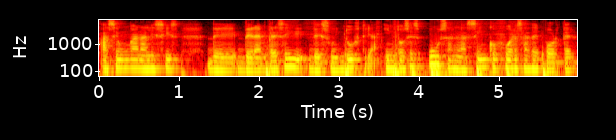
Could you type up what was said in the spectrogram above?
hacen un análisis de, de la empresa y de su industria. Entonces usan las cinco fuerzas de Porter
